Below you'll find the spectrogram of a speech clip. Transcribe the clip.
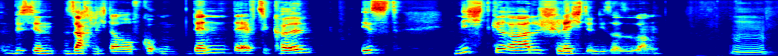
ein bisschen sachlich darauf gucken, denn der FC Köln ist nicht gerade schlecht in dieser Saison. Mhm.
